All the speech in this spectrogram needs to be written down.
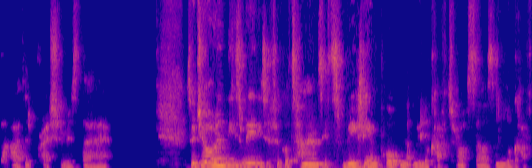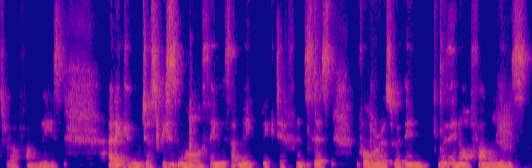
that added pressure is there. So during these really difficult times, it's really important that we look after ourselves and look after our families. And it can just be small things that make big differences for us within, within our families.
